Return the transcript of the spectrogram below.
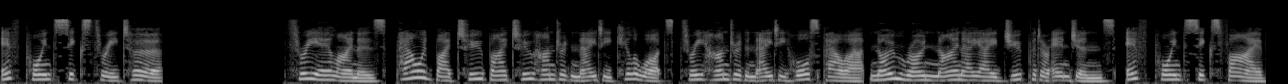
F.63 TER. Three airliners, powered by 2 by 280 kilowatts 380 horsepower Gnome Rhone 9AA Jupiter engines, F.65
